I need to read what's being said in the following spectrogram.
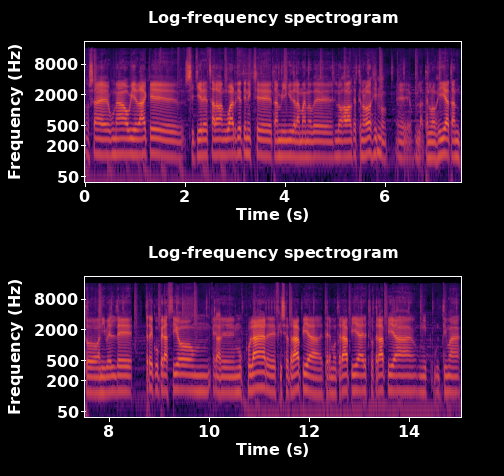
o sea, es una obviedad que si quieres estar a la vanguardia tienes que también ir de la mano de los avances tecnológicos. Eh, la tecnología, tanto a nivel de recuperación Claro. eh, muscular, de fisioterapia, termoterapia, electroterapia, última,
